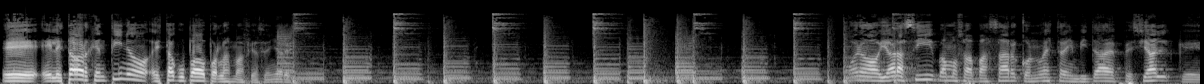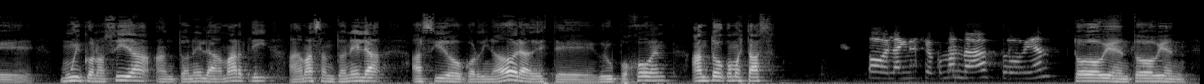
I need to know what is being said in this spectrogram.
eh, el Estado argentino está ocupado por las mafias, señores. Bueno, y ahora sí vamos a pasar con nuestra invitada especial, que muy conocida, Antonella Marti. Además, Antonella ha sido coordinadora de este grupo joven. Anto, ¿cómo estás? Hola Ignacio, ¿cómo andás? ¿Todo bien? Todo bien, todo bien.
